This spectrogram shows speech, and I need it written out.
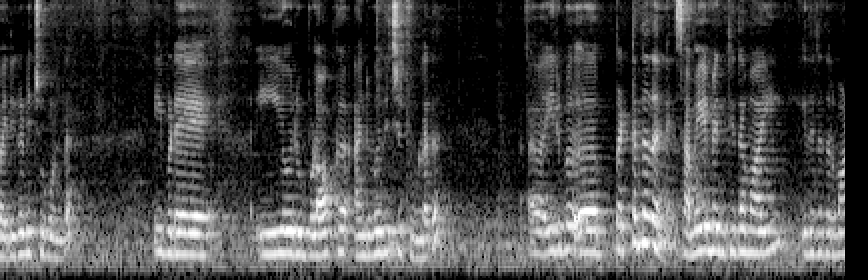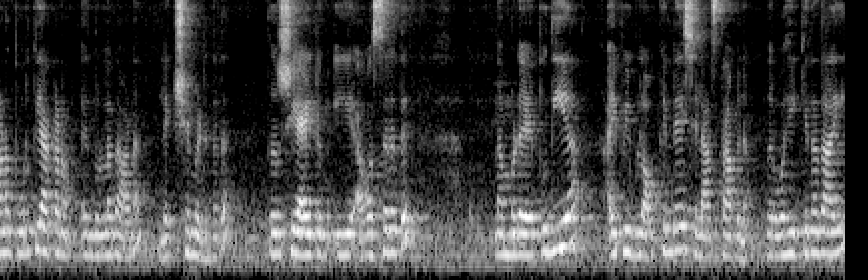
പരിഗണിച്ചുകൊണ്ട് ഇവിടെ ഈ ഒരു ബ്ലോക്ക് അനുവദിച്ചിട്ടുള്ളത്. ഇരുപ പെട്ടെന്ന് തന്നെ സമയബന്ധിതമായി ഇതിന്റെ നിർമ്മാണം പൂർത്തിയാക്കണം എന്നുള്ളതാണ് ലക്ഷ്യമിടുന്നത്. തീർച്ചയായിട്ടും ഈ അവസരത്തിൽ നമ്മുടെ പുതിയ ഐ പി ബ്ലോക്കിന്റെ ശിലാസ്ഥാപനം നിർവഹിക്കുന്നതായി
